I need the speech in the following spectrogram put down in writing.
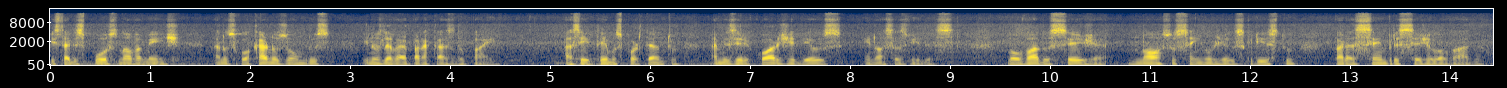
Está disposto novamente a nos colocar nos ombros e nos levar para a casa do Pai. Aceitemos, portanto, a misericórdia de Deus em nossas vidas. Louvado seja nosso Senhor Jesus Cristo para sempre seja louvado.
